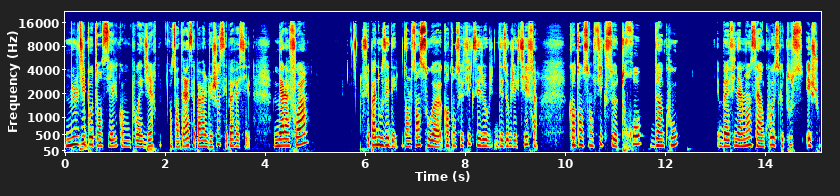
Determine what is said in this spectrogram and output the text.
multipotentiels, comme on pourrait dire, on s'intéresse à pas mal de choses, c'est pas facile. Mais à la fois, c'est pas nous aider, dans le sens où euh, quand on se fixe des, objectifs, quand on s'en fixe trop d'un coup, ben finalement c'est un coup à ce que tous échouent?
